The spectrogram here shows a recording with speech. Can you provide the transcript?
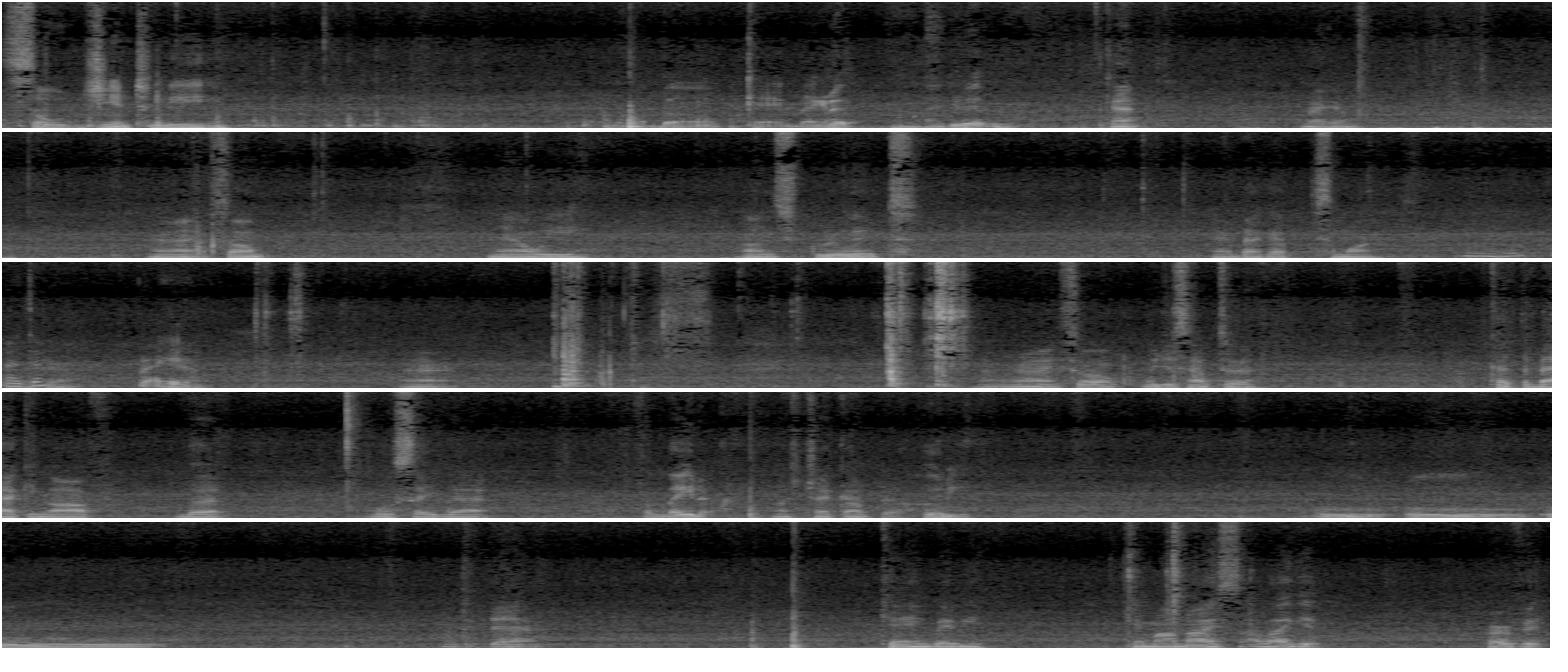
So gently. Boom. Okay, back it up. Back it up. Okay. Right here. Alright, so now we unscrew it. and back up some more. Mhm. Right there? Okay. Right Yeah. here. Alright. Alright, so we just have to cut the backing off, but we'll save that for later. Let's check out the hoodie. Ooh, ooh, ooh. Look at that. King, baby. Came out nice. I like it. Perfect.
